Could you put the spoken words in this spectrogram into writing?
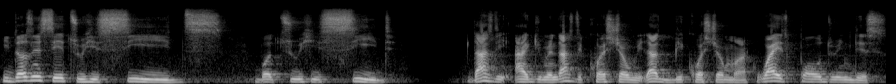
he doesn't say to his seeds, but to his seed? That's the argument. That's the question. That's the big question mark. Why is Paul doing this?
